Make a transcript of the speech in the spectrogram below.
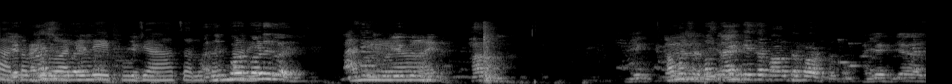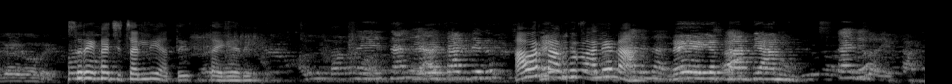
आता गुरु आलेले पूजा चालू करणार. आणि अं, सुरेखाची चालली आता तयारी. आवर ना गुरु आले ना. आणि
